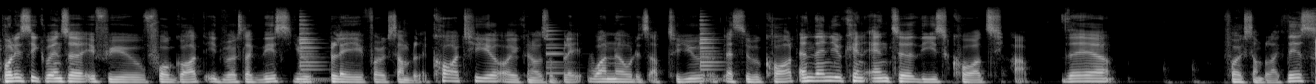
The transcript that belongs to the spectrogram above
Poly sequencer, if you forgot, it works like this. You play, for example, a chord here, or you can also play one note. It's up to you. Let's do a chord. And then you can enter these chords up there, for example, like this.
